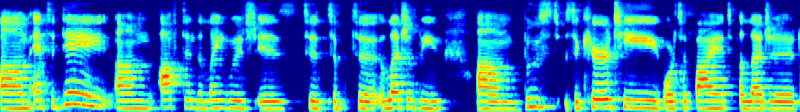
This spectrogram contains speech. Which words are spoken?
Um, and today, um, often the language is to, to, to allegedly um, boost security or to fight alleged.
